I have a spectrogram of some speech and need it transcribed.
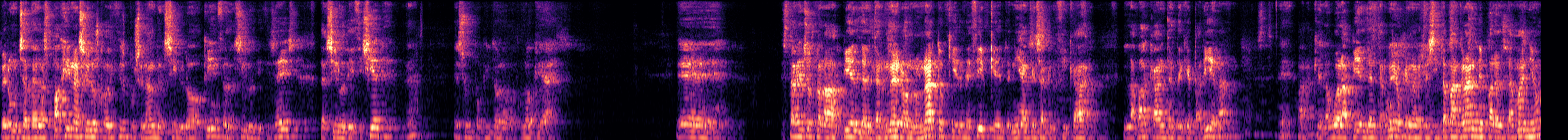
pero muchas de las páginas y los códices pues eran del siglo XV, del siglo XVI, del siglo XVII. ¿eh? Es un poquito lo, lo que hay. Eh, están hechos con la piel del ternero nonato, quiere decir que tenía que sacrificar la vaca antes de que pariera, eh, para que la buena piel del ternero, que la necesitaban grande para el tamaño,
